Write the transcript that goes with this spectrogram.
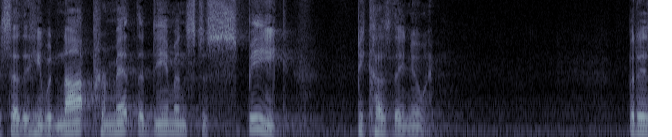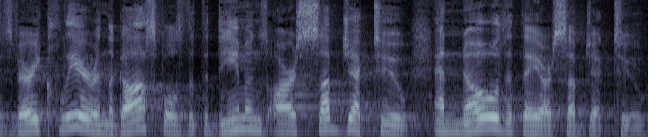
it said that he would not permit the demons to speak because they knew him. But it is very clear in the Gospels that the demons are subject to and know that they are subject to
